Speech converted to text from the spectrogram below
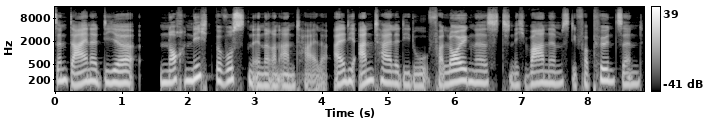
sind deine dir noch nicht bewussten inneren Anteile. All die Anteile, die du verleugnest, nicht wahrnimmst, die verpönt sind.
